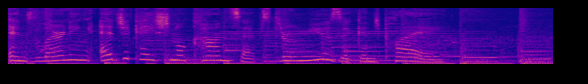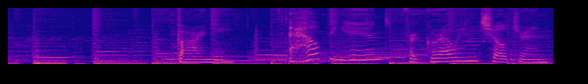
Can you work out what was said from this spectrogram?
And learning educational concepts through music and play. Barney, a helping hand for growing children.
